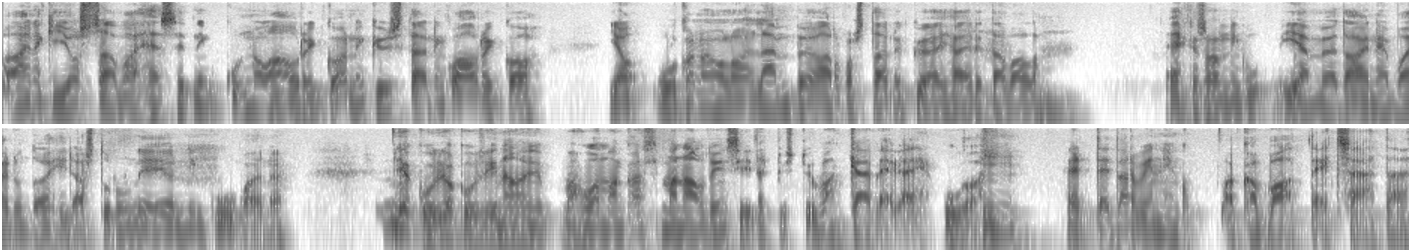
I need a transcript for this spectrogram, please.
ainakin jossain vaiheessa sit niinku kunnolla aurinkoon, niin kyllä sitä niinku aurinkoa ja ulkonaoloa ja lämpöä arvostaa nykyään ihan eri tavalla. Mm. Ehkä se on niinku iän myötä aineenvaihdunta on hidastunut, niin ei ole niin kuuma enää. Joku, joku siinä on, mä huomaan kanssa, että mä nautin siitä, että pystyy vaan kävelemään ulos. Mm. Että ei tarvii niinku vaikka vaatteet säätää.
